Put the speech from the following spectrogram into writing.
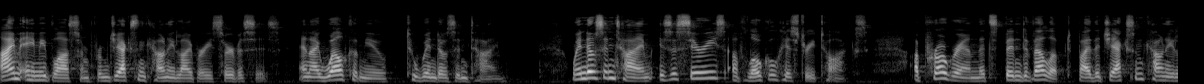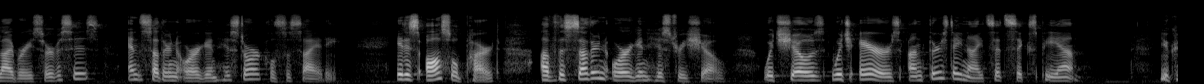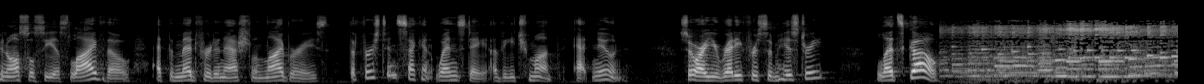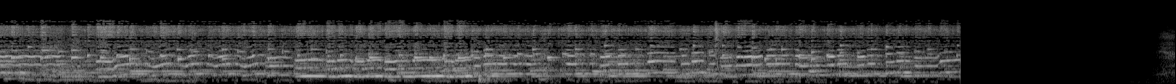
I'm Amy Blossom from Jackson County Library Services, and I welcome you to Windows in Time. Windows in Time is a series of local history talks, a program that's been developed by the Jackson County Library Services and Southern Oregon Historical Society. It is also part of the Southern Oregon History Show, which, shows, which airs on Thursday nights at 6 p.m. You can also see us live, though, at the Medford and Ashland Libraries the first and second Wednesday of each month at noon. So are you ready for some history? Let's go.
